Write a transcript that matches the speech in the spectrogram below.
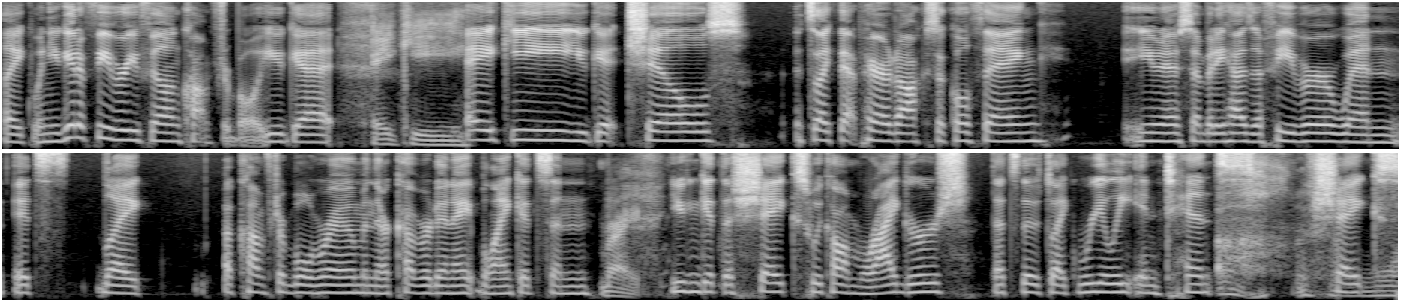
Like when you get a fever, you feel uncomfortable. You get Achy. achy, you get chills. It's like that paradoxical thing. You know, somebody has a fever when it's like a comfortable room and they're covered in eight blankets and Right. you can get the shakes. We call them rigors. That's those like really intense shakes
